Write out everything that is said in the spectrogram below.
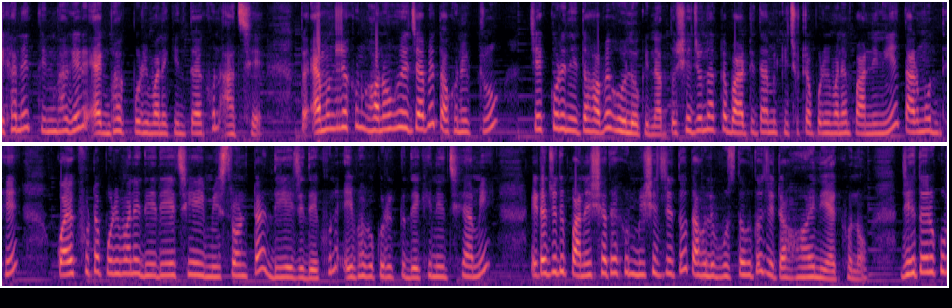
এখানে তিন ভাগের এক ভাগ পরিমাণে কিন্তু এখন আছে। তো এমন যখন ঘন হয়ে যাবে তখন একটু চেক করে নিতে হবে হলো কিনা। তো সেজন্য একটা বাটিতে আমি কিছুটা পরিমাণে পানি নিয়ে তার মধ্যে কয়েক ফোঁটা পরিমাণে দিয়ে দিয়েছি এই মিশ্রণটা। দিয়ে যে দেখুন, এইভাবে করে একটু দেখে নিচ্ছি আমি। এটা যদি পানির সাথে এখন মিশে যেত তাহলে বুঝতে হতো যেটা হয়নি এখনও যেহেতু এরকম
